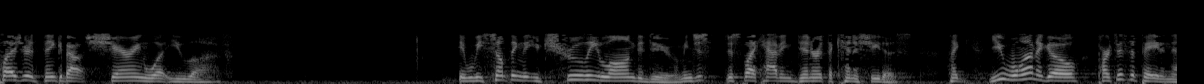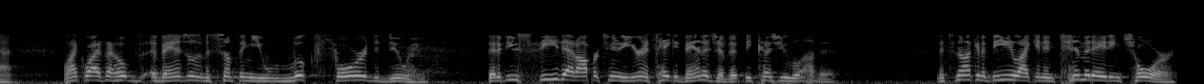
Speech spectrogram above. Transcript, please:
pleasure to think about sharing what you love it will be something that you truly long to do. I mean, just, just like having dinner at the Kanishitas. Like, you want to go participate in that. Likewise, I hope evangelism is something you look forward to doing. That if you see that opportunity, you're going to take advantage of it because you love it. It's not going to be like an intimidating chore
